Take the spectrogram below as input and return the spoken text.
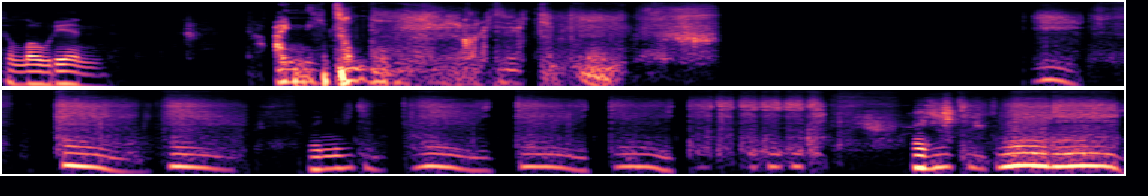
To load in. I need to. I need to. I need to.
